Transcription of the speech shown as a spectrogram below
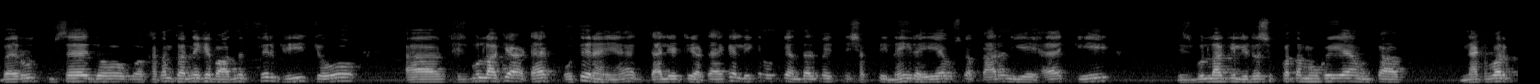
बैरूत से जो ख़त्म करने के बाद में फिर भी जो हिजबुल्ला के अटैक होते रहे हैं रिटेलिएटरी अटैक है, लेकिन उनके अंदर में इतनी शक्ति नहीं रही है। उसका कारण ये है कि हिजबुल्ला की लीडरशिप ख़त्म हो गई है, उनका नेटवर्क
